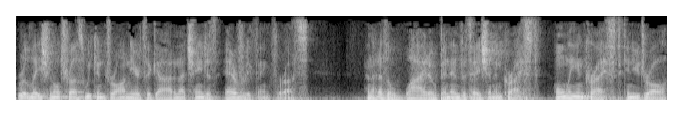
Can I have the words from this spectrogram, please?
relational trust, we can draw near to God, and that changes everything for us. And that is a wide open invitation in Christ. Only in Christ can you draw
